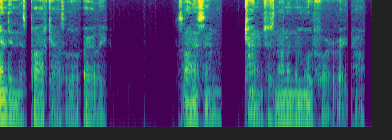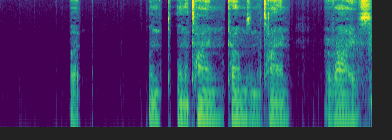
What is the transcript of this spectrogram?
ending this podcast a little early. Because honestly, I'm kind of just not in the mood for it right now. But when when the time comes and the time arrives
